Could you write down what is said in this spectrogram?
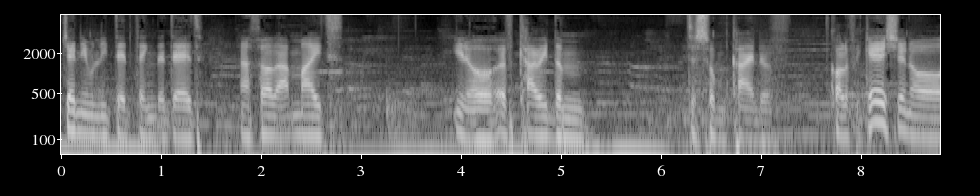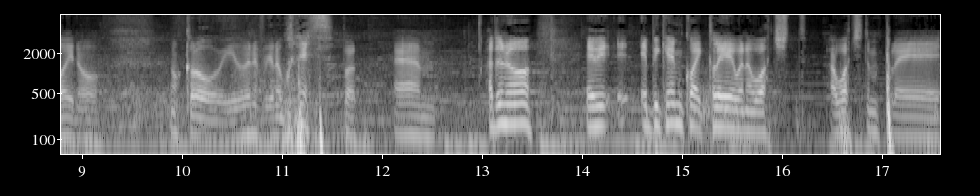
genuinely did think they did. I thought that might, you know, have carried them to some kind of qualification or you know, not glory. They're never going to win it, but. Um, I don't know. It, it, it became quite clear when I watched I watched them play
